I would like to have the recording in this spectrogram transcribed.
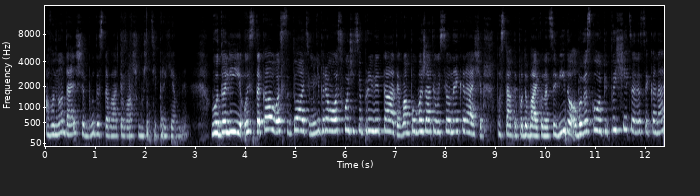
а воно далі буде ставати в вашому житті приємне. Водолії, ось така у вас ситуація. Мені прямо вас хочеться привітати, вам побажати усього найкращого. Поставте подобайку на це відео, обов'язково підпишіться на цей канал,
